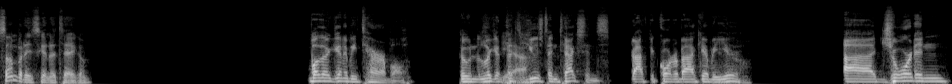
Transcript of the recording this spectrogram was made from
somebody's going to take him. well, they're going to be terrible. Look at the Houston Texans draft a quarterback every year. Uh, Jordan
